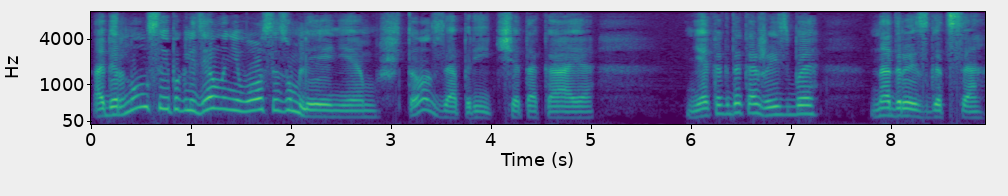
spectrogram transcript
обернулся и поглядел на него с изумлением. Что за притча такая? Некогда, кажись бы, надрызгаться.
